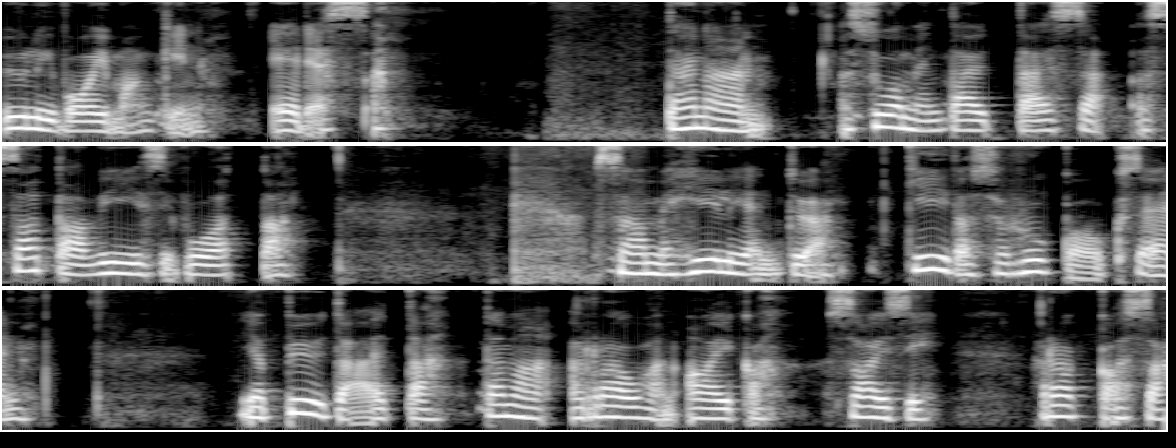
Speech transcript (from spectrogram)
ylivoimankin edessä. Tänään Suomen täyttäessä 105 vuotta saamme hiljentyä kiitos rukoukseen ja pyytää, että tämä rauhan aika saisi rakkaassa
